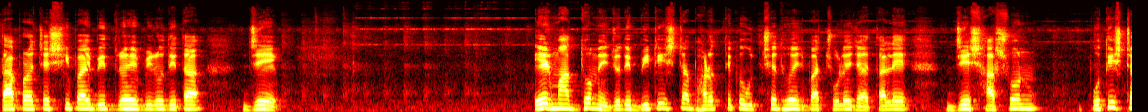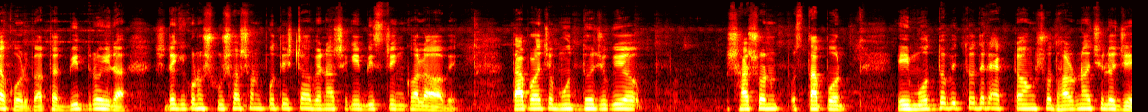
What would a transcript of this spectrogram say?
তারপর হচ্ছে সিপাহী বিদ্রোহের বিরোধিতা, যে এর মাধ্যমে যদি ব্রিটিশরা ভারত থেকে উচ্ছেদ হয়ে বা চলে যায়, তাহলে যে শাসন প্রতিষ্ঠা করবে, অর্থাৎ বিদ্রোহীরা, সেটা কি কোনো সুশাসন প্রতিষ্ঠা হবে না সে কি বিশৃঙ্খলা হবে? তারপর হচ্ছে মধ্যযুগীয় শাসন স্থাপন। এই মধ্যবিত্তদের একটা অংশ ধারণা ছিল যে,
